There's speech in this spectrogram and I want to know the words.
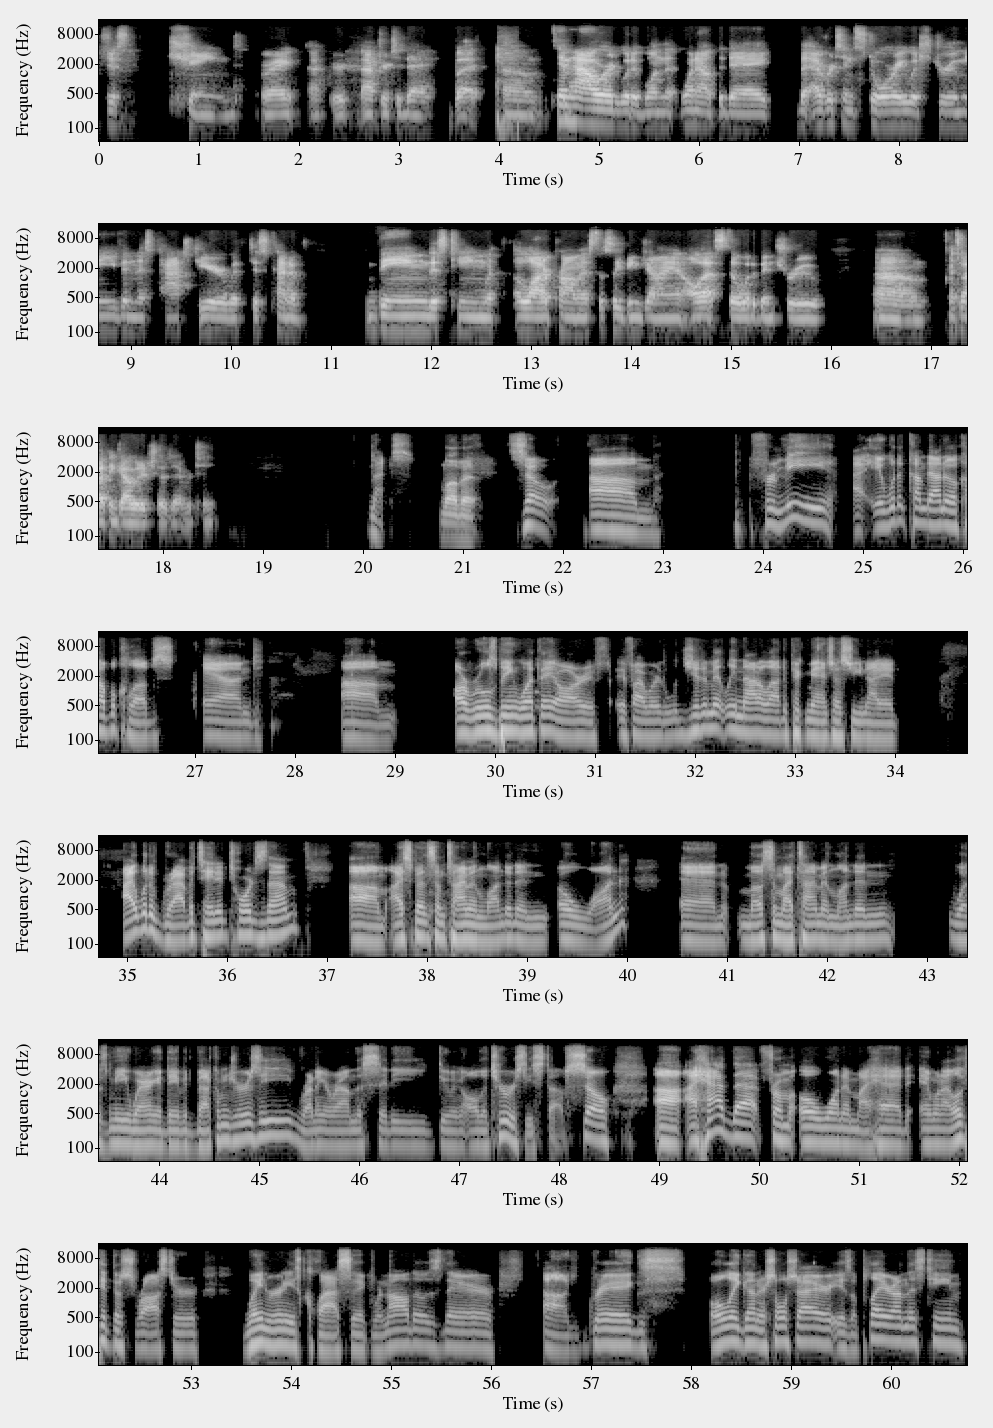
just shamed, right after after today. But um, Tim Howard would have won that won out the day. the Everton story, which drew me even this past year with just kind of being this team with a lot of promise, the sleeping giant, all that still would have been true. Um, and so I think I would have chose Everton. Nice. Love it. So, um, for me, it would have come down to a couple clubs and, um, our rules being what they are. If if I were legitimately not allowed to pick Manchester United, I would have gravitated towards them. Um, I spent some time in London in 01, and most of my time in London was me wearing a David Beckham jersey, running around the city, doing all the touristy stuff. So uh, I had that from 01 in my head. And when I looked at this roster, Wayne Rooney's classic, Ronaldo's there, uh, Giggs, Ole Gunnar Solskjaer is a player on this team.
